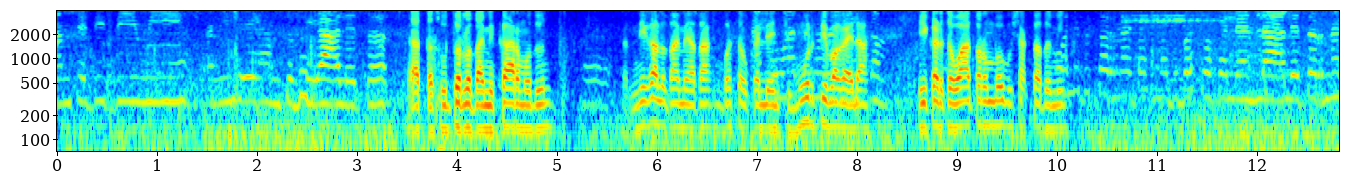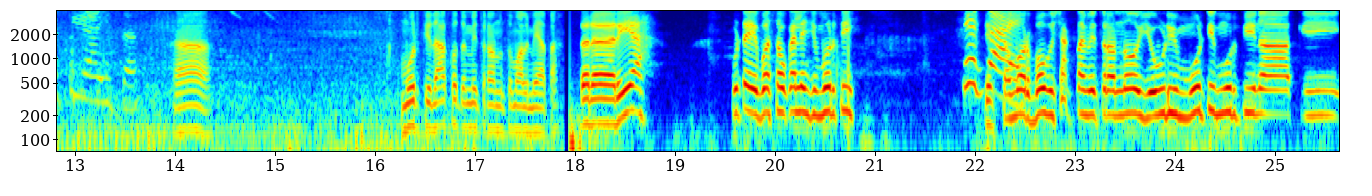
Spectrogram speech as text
आमचे दीदी मी आणि हे आमचे भैया आले तर आताच उतरलो आम्ही कार मधून. तर निघालो आम्ही आता बसव कल्याणची मूर्ती बघायला. इकडचं वातावरण बघू शकता तुम्ही. कर्नाटकमध्ये बसव कल्याणला आले तर नक्की या इथं. हा. मूर्ती दाखवतो मित्रांनो तुम्हाला मी आता. तर रिया कुठे आहे बसव कल्याणची मूर्ती? ते समोर बघू शकता मित्रांनो एवढी मोठी मूर्ती ना की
